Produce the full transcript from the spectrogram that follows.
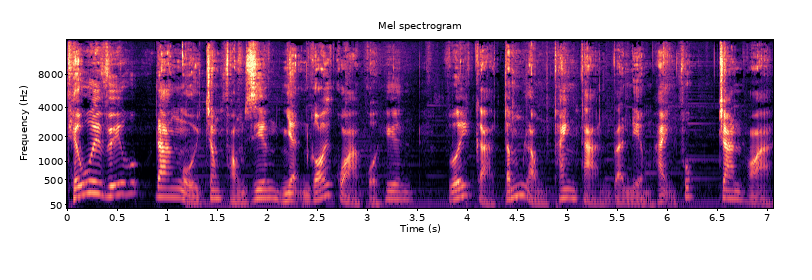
Thiếu úy Vĩu đang ngồi trong phòng riêng nhận gói quà của Hiên với cả tấm lòng thanh thản và niềm hạnh phúc tràn hòa.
